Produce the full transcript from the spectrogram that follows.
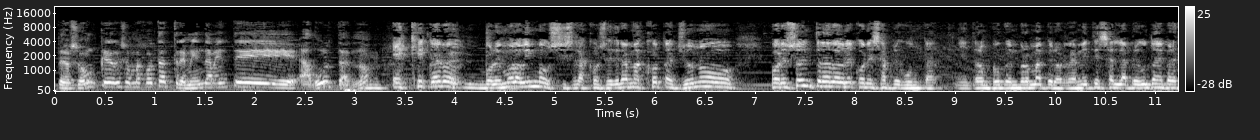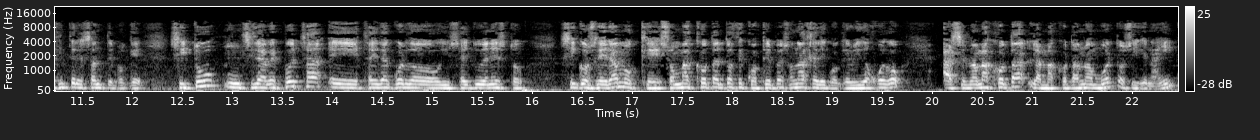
pero son, creo que son mascotas tremendamente adultas, ¿no? Es que, claro, volvemos a lo mismo, si se las considera mascotas, yo no... Por eso he entrado con esa pregunta, he entrado un poco en broma, pero realmente esa es la pregunta, me parece interesante, porque si tú, mm, si la respuesta, eh, estáis de acuerdo, Inside tú en esto, si consideramos que son mascotas, entonces cualquier personaje de cualquier videojuego, al ser una mascota, las mascotas no han muerto, siguen ahí.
